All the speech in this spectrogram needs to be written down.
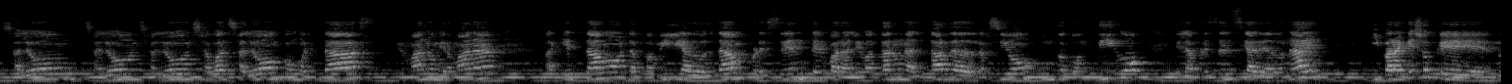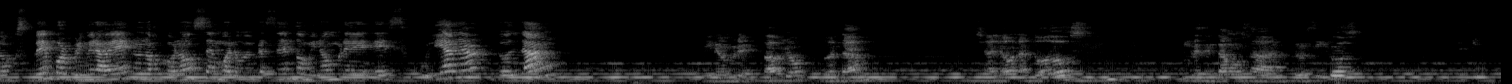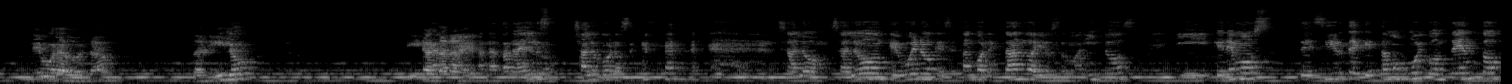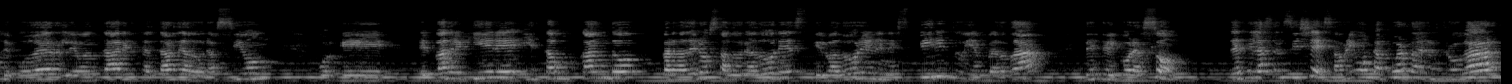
Shalom, shalom, shalom, Shabbat shalom, ¿cómo estás? Mi hermano, mi hermana, aquí estamos, la familia Doldán presente para levantar un altar de adoración junto contigo en la presencia de Adonai. Y para aquellos que nos ven por primera vez, no nos conocen, bueno, me presento, mi nombre es Juliana Doldán. Mi nombre es Pablo Doldán. Shalom a todos. Presentamos a nuestros hijos Débora Doldán, Danilo y Natanael. A Natanael ya lo conocen. Shalom, shalom, qué bueno que se están conectando ahí los hermanitos y queremos decirte que estamos muy contentos de poder levantar este altar de adoración porque el Padre quiere y está buscando verdaderos adoradores que lo adoren en espíritu y en verdad desde el corazón, desde la sencillez. Abrimos la puerta de nuestro hogar,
